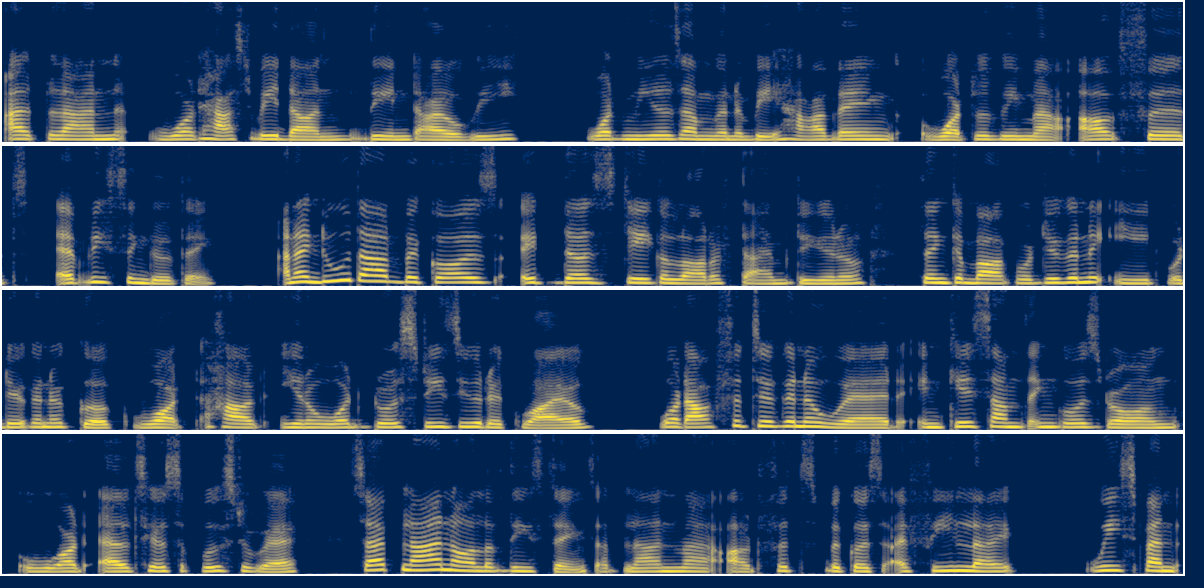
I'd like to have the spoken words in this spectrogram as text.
I'll plan what has to be done the entire week, what meals I'm going to be having, what will be my outfits, every single thing. And I do that because it does take a lot of time to, you know, think about what you're going to eat, what you're going to cook, what, how, you know, what groceries you require, what outfits you're going to wear in case something goes wrong, what else you're supposed to wear. So I plan all of these things. I plan my outfits because I feel like we spend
